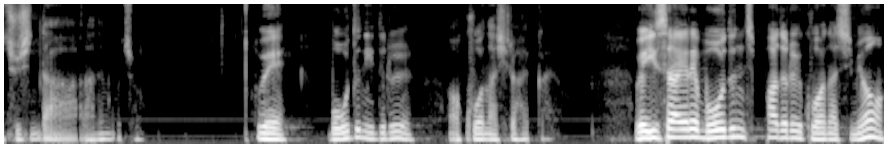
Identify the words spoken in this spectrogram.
주신다라는 거죠. 왜 모든 이들을 어, 구원하시려 할까요? 왜 이스라엘의 모든 지파들을 구원하시며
